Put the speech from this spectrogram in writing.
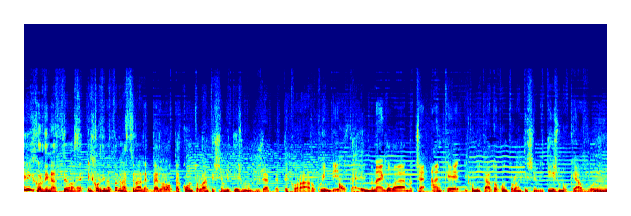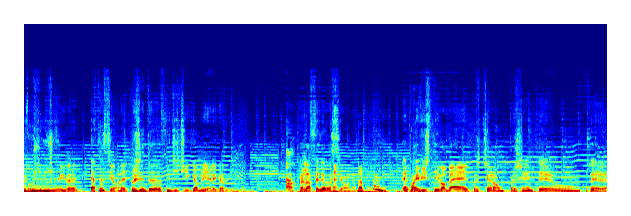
Il, coordinazione- il coordinatore nazionale per la lotta contro l'antisemitismo Giuseppe Pecoraro, quindi Ah, ok. non è il governo, c'è anche il comitato contro l'antisemitismo che ha voluto Mhm. sottoscrivere e attenzione il presidente della FIGC Gabriele Gavino Ah. per la federazione. Va bene. E poi visti, vabbè, c'era un presidente, un cos'è?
